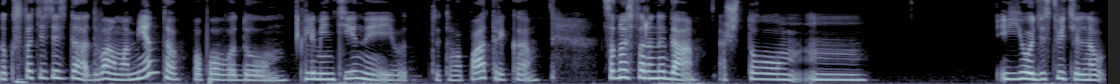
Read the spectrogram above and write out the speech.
Ну, кстати, здесь, да, два момента по поводу Клементины и вот этого Патрика. С одной стороны, да, что ее действительно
